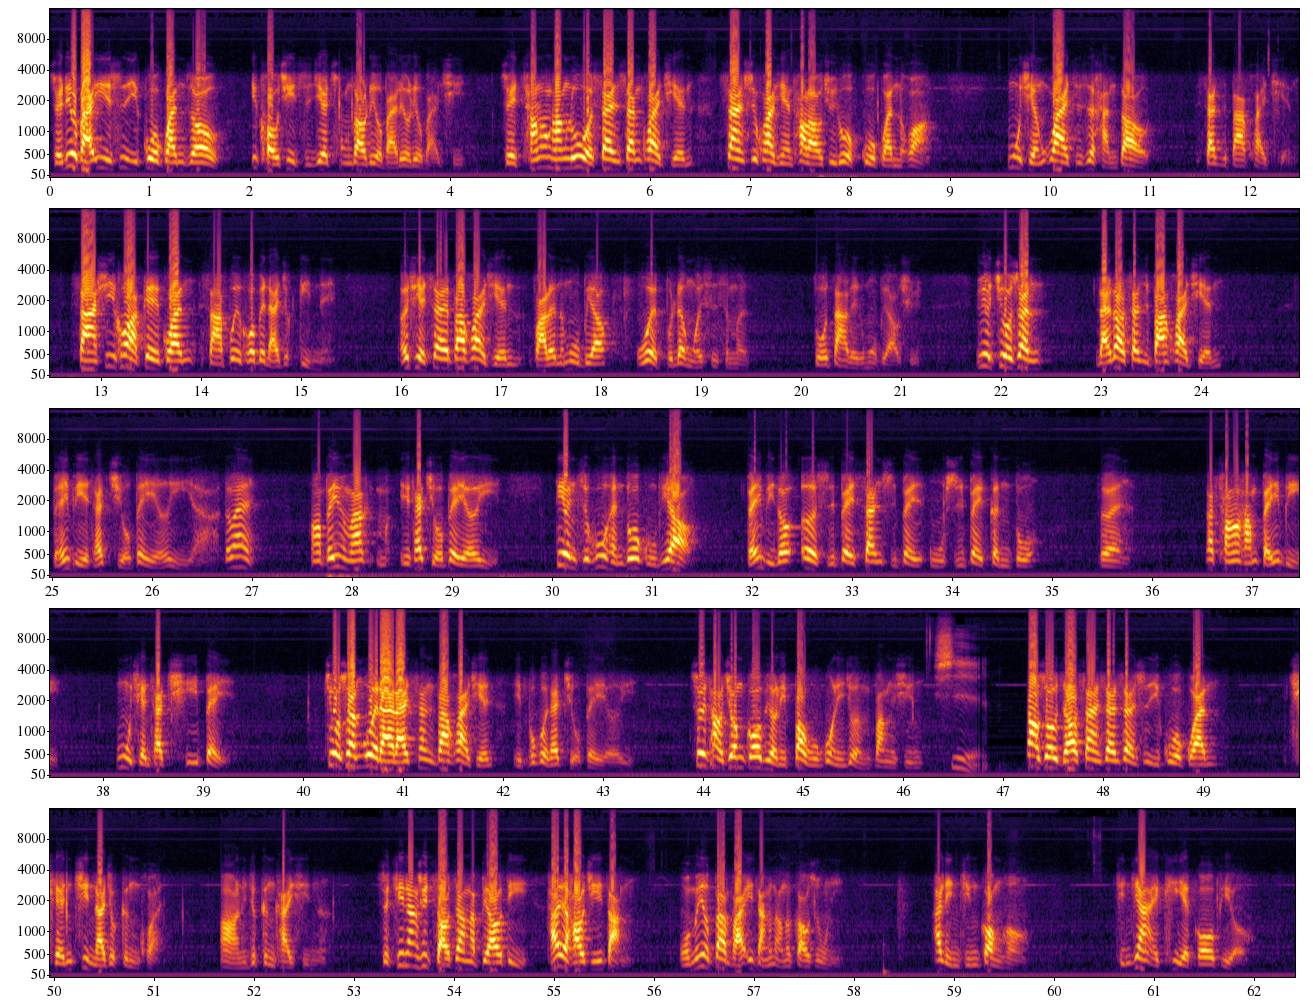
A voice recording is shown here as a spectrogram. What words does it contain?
所以六百一十四一过关之后，一口气直接冲到六百六、六百七，所以长隆行如果三十三块钱、三十四块钱套牢区如果过关的话，目前外资是喊到三十八块钱，三四块过关，三八块要来就定呢。而且三十八块钱法人的目标，我也不认为是什么多大的一个目标去，因为就算来到三十八块钱，本比也才九倍而已啊，对不对？啊，本比嘛也才九倍而已。电子股很多股票，本比都二十倍、三十倍、五十倍更多，对。那长航本比目前才七倍，就算未来来三十八块钱，也不过才九倍而已。所以，炒中股票你报股过，你就很放心。是，到时候只要三三三四一过关，钱进来就更快，啊，你就更开心了。所以尽量去找这样的标的，还有好几档，我没有办法一档一档都告诉你。啊，领金讲吼，真正会起的股票，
